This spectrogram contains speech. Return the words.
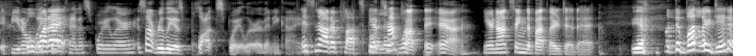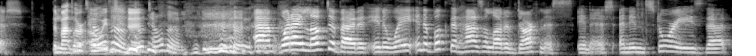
if you don't Well, like what that I- kind of spoiler, it's not really a plot spoiler of any kind. It's not a plot spoiler. Yeah, it's not What- pop. Yeah, you're not saying the butler did it. yeah. but the butler did it. The butler Don't always them. did Don't tell them. um, what I loved about it, in a way, in a book that has a lot of darkness in it, and in stories that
